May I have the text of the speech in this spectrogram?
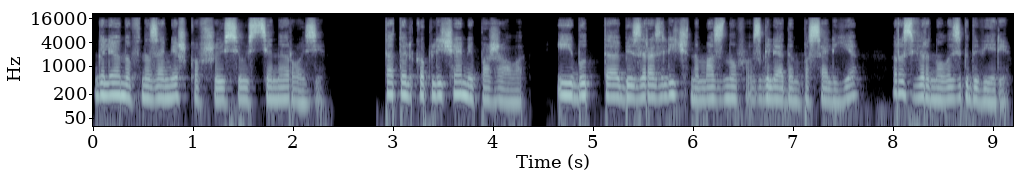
глянув на замешкавшуюся у стены Рози. Та только плечами пожала и, будто безразлично мазнув взглядом по солье, развернулась к двери.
